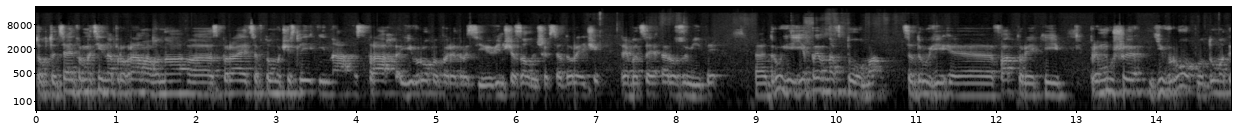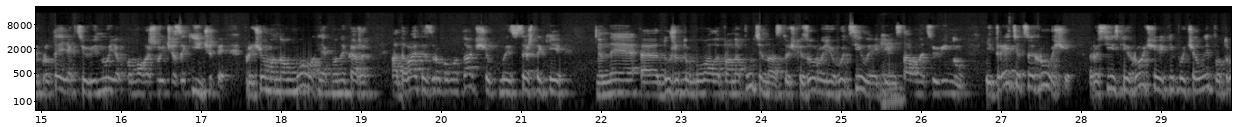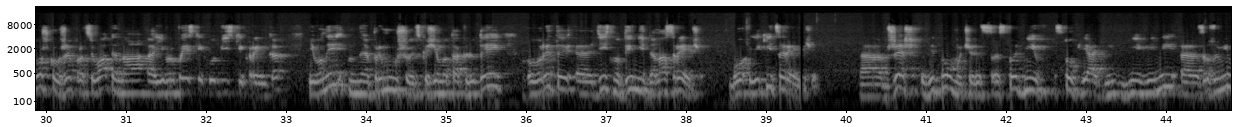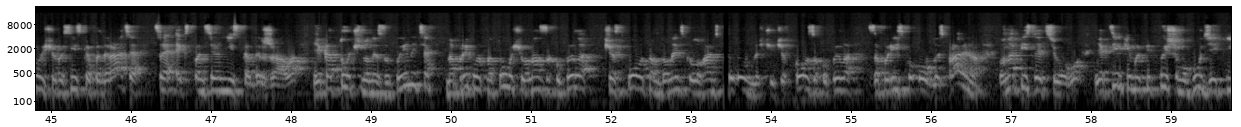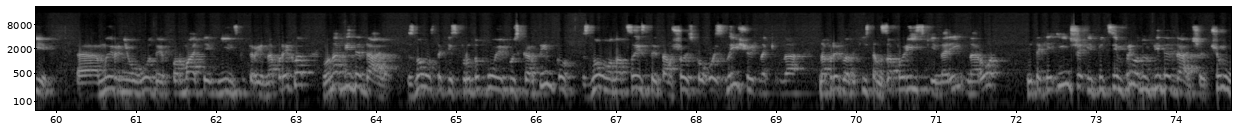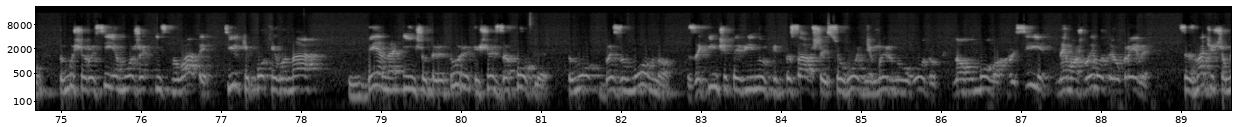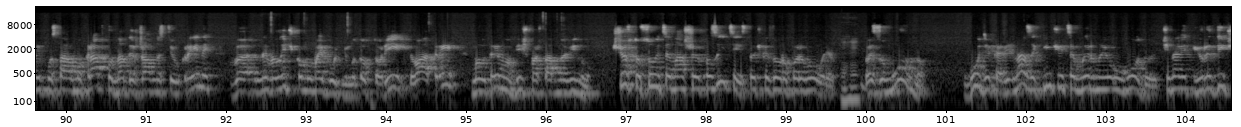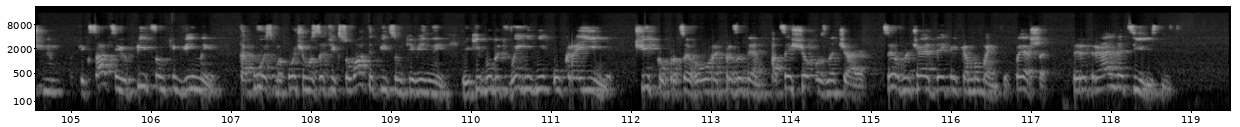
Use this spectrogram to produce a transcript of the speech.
Тобто ця інформаційна програма вона е, спирається в тому числі і на страх Європи перед Росією. Він ще залишився. До речі, треба це розуміти. Е, Другий є певна втома. Це другий е, фактор, який примушує Європу думати про те, як цю війну якомога швидше закінчити. Причому на умовах, як вони кажуть, а давайте зробимо так, щоб ми все ж таки не е, дуже турбували пана Путіна з точки зору його цілей, які він ставив на цю війну. І третє це гроші, російські гроші, які почали потрошку вже працювати на е, європейських лобійських ринках, і вони примушують, скажімо так, людей говорити е, дійсно дивні для нас речі. Бо які це речі? Е, Вже ж відомо через 100 днів, 105 днів війни. е, Зрозуміло, що Російська Федерація це експансіоністська держава, яка точно не зупиниться, наприклад, на тому, що вона захопила частково там Донецьку, Луганську область, чи частково захопила Запорізьку область. Правильно, вона після цього, як тільки ми підпишемо будь-які мирні угоди в форматі мінськ 3 наприклад, вона піде далі. Знову ж таки, спродукує якусь картинку. Знову нацисти там щось когось знищують. На, на наприклад, якийсь там запорізький народ. І таке інше, і під цим приводом піде далі. Чому? Тому що Росія може існувати тільки поки вона йде на іншу територію і щось захоплює. Тому безумовно закінчити війну, підписавши сьогодні мирну угоду на умовах Росії, неможливо для України. Це значить, що ми поставимо крапку на державності України в невеличкому майбутньому. Тобто рік, два, три ми отримаємо більш масштабну війну. Що стосується нашої позиції з точки зору переговорів, безумовно, будь-яка війна закінчується мирною угодою чи навіть юридичним фіксацією підсумків війни. Так ось ми хочемо зафіксувати підсумки війни, які будуть вигідні Україні. Чітко про це говорить президент. А це що означає? Це означає декілька моментів. Перше територіальна цілісність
